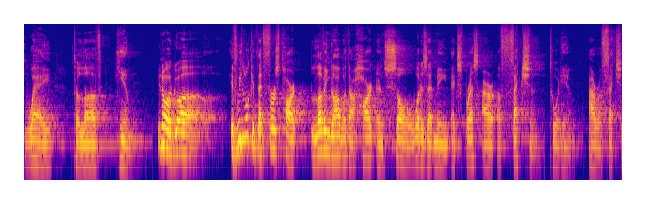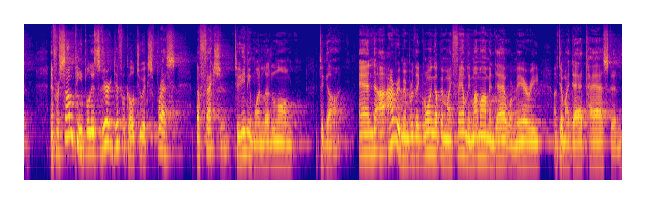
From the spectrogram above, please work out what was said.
way to love Him. You know, uh, if we look at that first part, loving God with our heart and soul, what does that mean? Express our affection toward Him, our affection. And for some people, it's very difficult to express affection to anyone, let alone to God. And I remember that growing up in my family, my mom and dad were married until my dad passed, and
